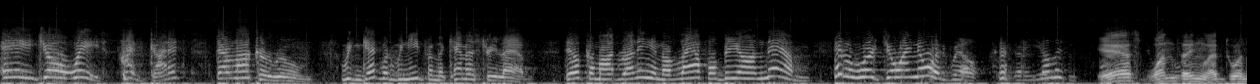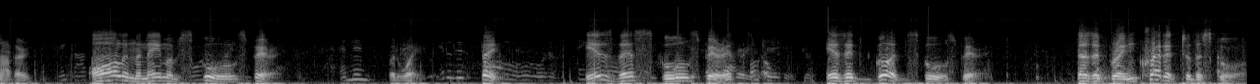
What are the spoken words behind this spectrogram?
Hey, Joe, wait. I've got it. Their locker room. We can get what we need from the chemistry lab. They'll come out running and the laugh will be on them. It'll work, Joe. I know it will. now listen. Yes, one thing led to another, all in the name of school spirit. But wait, think. Is this school spirit? Is it good school spirit? Does it bring credit to the school?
